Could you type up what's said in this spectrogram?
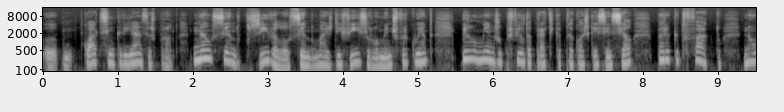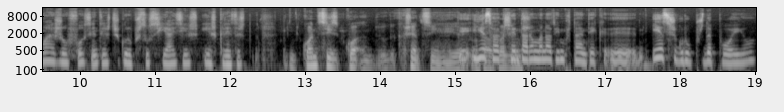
uh, quatro, cinco crianças, pronto. Não sendo possível, ou sendo mais difícil, ou menos frequente, pelo menos o perfil da prática pedagógica é essencial para que, de facto, não haja ou fosse entre estes grupos sociais e as, e as crianças. Quando se... Quando, acrescente, sim. Ia, ia só acrescentar uma nota importante, é que esses grupos de apoio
